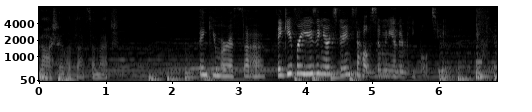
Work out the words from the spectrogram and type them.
Gosh, I love that so much. Thank you, Marisa. Thank you for using your experience to help so many other people too. Thank you.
